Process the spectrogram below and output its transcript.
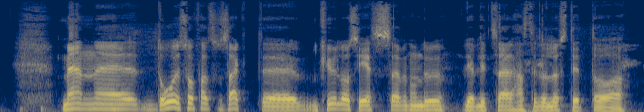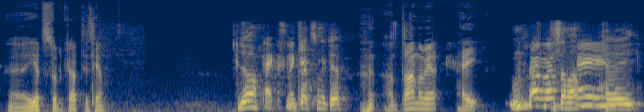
Men eh, då i så fall som sagt, eh, kul att ses även om du blev lite så här hastigt och lustigt och eh, jättestort grattis igen. Ja, tack så mycket. Tack så mycket. Ta hand om er, hej. Mm, detsamma. Hej. Hej.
